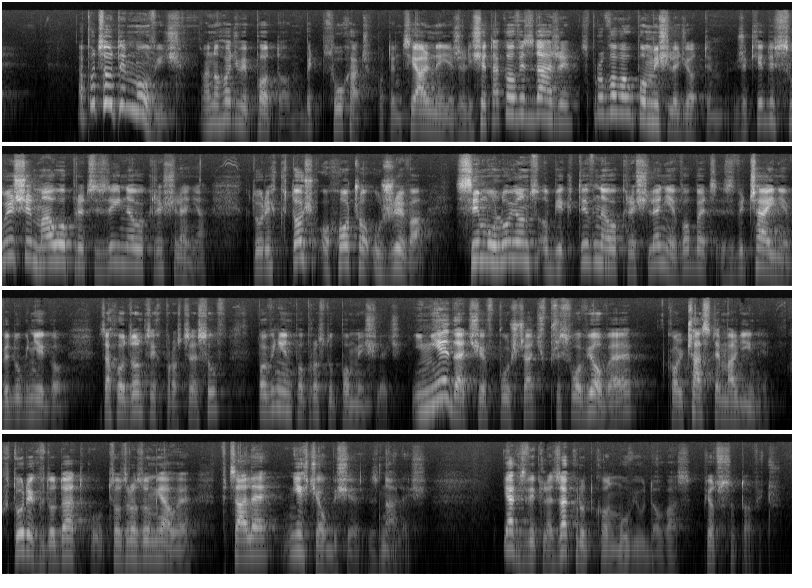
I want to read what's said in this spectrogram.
A po co o tym mówić? Ano choćby po to, by słuchacz potencjalny, jeżeli się takowy zdarzy, spróbował pomyśleć o tym, że kiedy słyszy mało precyzyjne określenia, których ktoś ochoczo używa, symulując obiektywne określenie wobec zwyczajnie, według niego, zachodzących procesów, powinien po prostu pomyśleć i nie dać się wpuszczać w przysłowiowe, kolczaste maliny, w których w dodatku, co zrozumiałe, wcale nie chciałby się znaleźć. Jak zwykle za krótko on mówił do Was Piotr Sutowicz.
